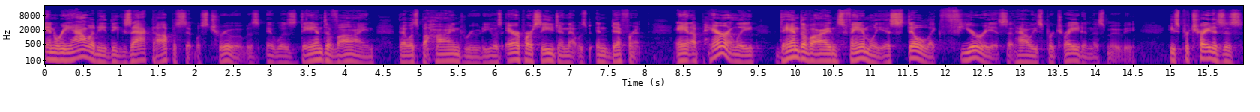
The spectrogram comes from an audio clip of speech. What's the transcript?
in reality, the exact opposite was true. It was it was Dan Devine that was behind Rudy. It was Ara Parseghian that was indifferent. And apparently, Dan Devine's family is still like furious at how he's portrayed in this movie. He's portrayed as this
